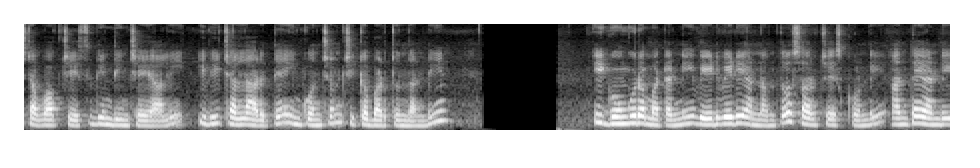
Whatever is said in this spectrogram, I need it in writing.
స్టవ్ ఆఫ్ చేసి దీన్ని దించేయాలి. ఇది చల్లారితే ఇంకొంచెం చిక్కబడుతుందండి. ఈ గోంగూర మటన్ని వేడివేడి అన్నంతో సర్వ్ చేసుకోండి. అంతే అండి.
